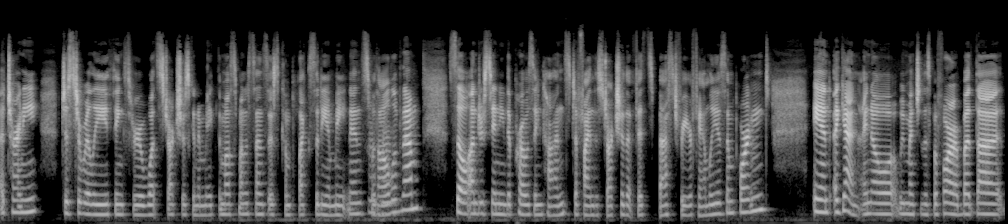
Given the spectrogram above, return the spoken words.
attorney, just to really think through what structure is going to make the most amount of sense. There's complexity and maintenance with Mm-hmm. all of them. So, understanding the pros and cons to find the structure that fits best for your family is important. And again, I know we mentioned this before, but the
